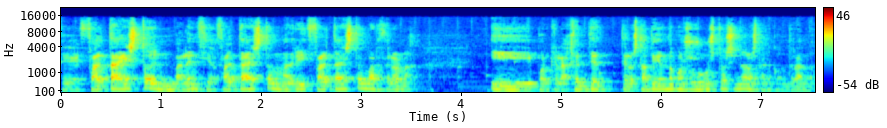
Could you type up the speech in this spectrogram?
eh, falta esto en Valencia, falta esto en Madrid, falta esto en Barcelona. Y porque la gente te lo está pidiendo con sus gustos y no lo está encontrando.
